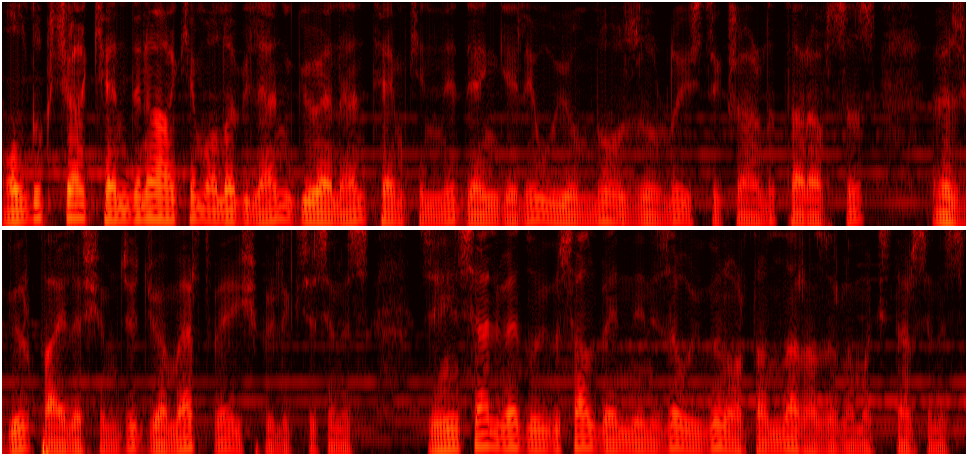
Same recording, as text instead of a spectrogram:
Oldukça kendine hakim olabilen, güvenen, temkinli, dengeli, uyumlu, huzurlu, istikrarlı, tarafsız, özgür, paylaşımcı, cömert ve işbirlikçisiniz. Zihinsel ve duygusal benliğinize uygun ortamlar hazırlamak istersiniz.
